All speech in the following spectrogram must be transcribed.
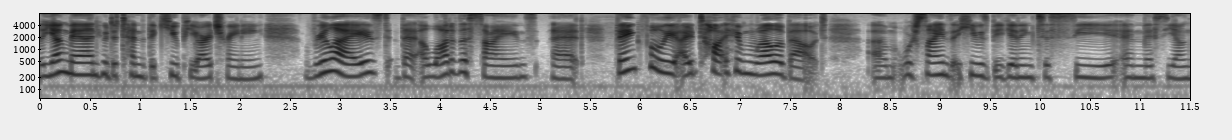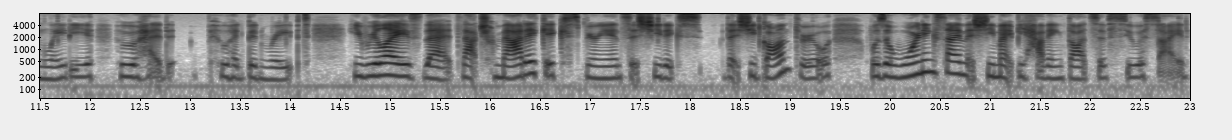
the young man who'd attended the QPR training realized that a lot of the signs that thankfully I taught him well about um, were signs that he was beginning to see in this young lady who had who had been raped. He realized that that traumatic experience that she'd ex- that she'd gone through was a warning sign that she might be having thoughts of suicide.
